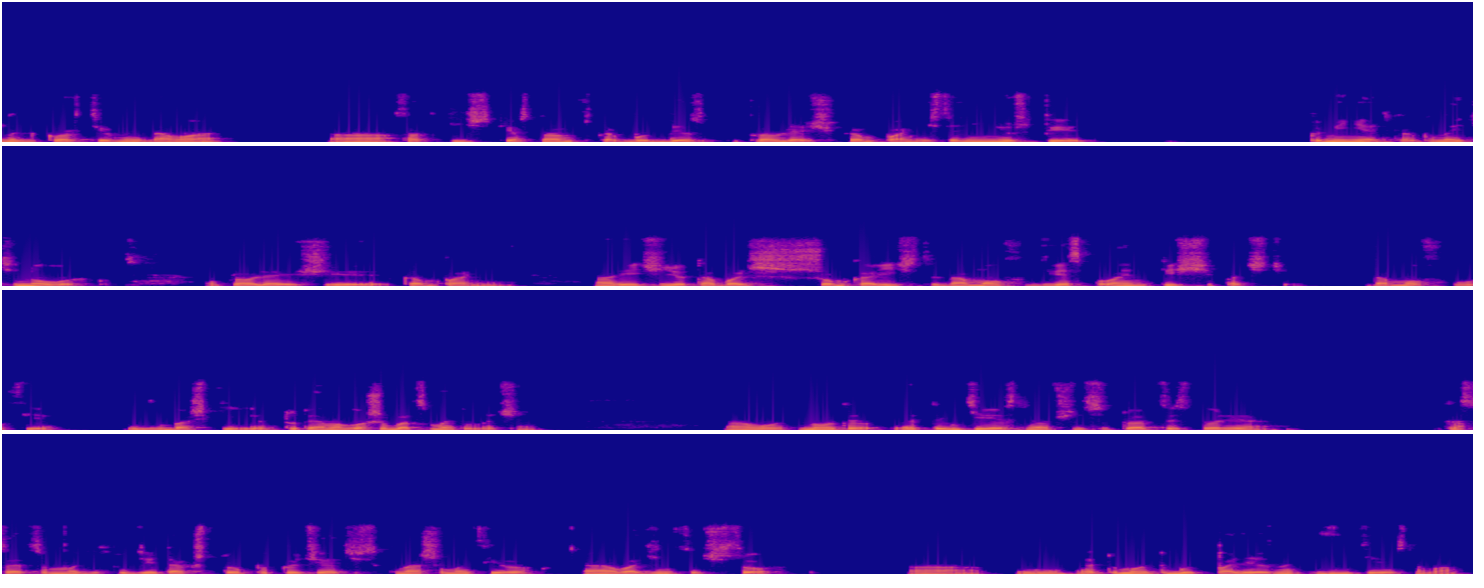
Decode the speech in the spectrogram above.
многоквартирные дома фактически останутся как бы без управляющей компании, если они не успеют поменять, как бы найти новых управляющие компании. А речь идет о большом количестве домов, две с половиной тысячи почти домов в Уфе в Башкирии. Тут я могу ошибаться, мы это уточним. А вот. Но это, это интересная очень ситуация, история касается многих людей. Так что подключайтесь к нашему эфиру а, в 11 часов. А, я думаю, это будет полезно и интересно вам.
